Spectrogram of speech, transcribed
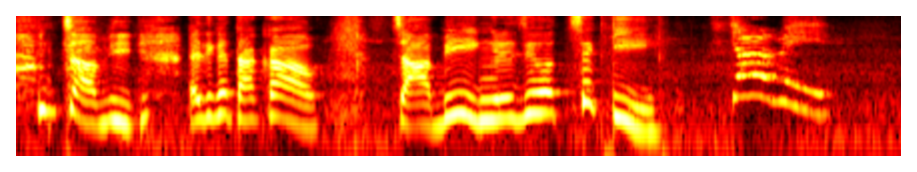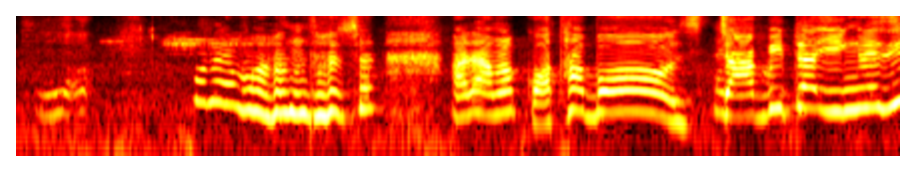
চাবি। এদিকে তাকাও। চাবি ইংরেজি হচ্ছে কি? চাবি। ওরে মরণ দশা আরে আমার কথা বোঝ চাবিটা ইংরেজি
